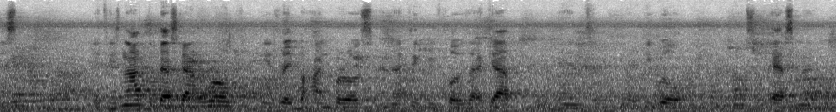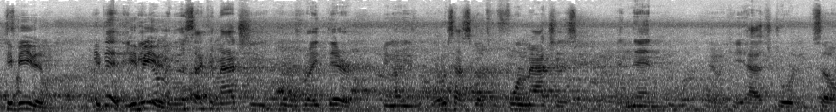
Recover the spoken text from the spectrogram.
is, if he's not the best guy in the world, he's right behind Burroughs, and I think we've closed that gap, and he will you know, surpass him. at He beat him. he did. He He, beat beat, him. him. In the second match, he, he was right there. You know, he always has to go through four matches, and then you know he has Jordan. So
